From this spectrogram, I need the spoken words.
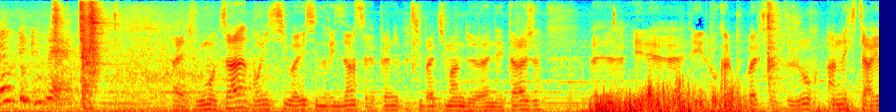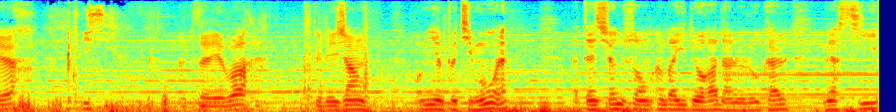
est. Allez, je vous montre ça. Bon, ici, vous voyez, c'est une résidence avec plein de petits bâtiments de un étage. Euh, et euh, les locales poubelles sont toujours en extérieur, ici. Vous allez voir que les gens ont mis un petit mot. hein. Attention, nous sommes envahis de rats dans le local. Merci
